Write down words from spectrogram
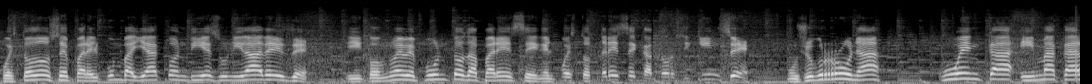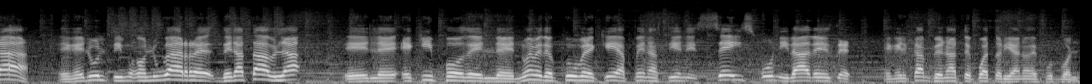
Puesto 12 para el Cumbayá con 10 unidades. Y con 9 puntos aparece en el puesto 13, 14 y 15 Musugruna, Cuenca y Macará. En el último lugar de la tabla el eh, equipo del 9 eh, de octubre que apenas tiene seis unidades en el campeonato ecuatoriano de fútbol.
